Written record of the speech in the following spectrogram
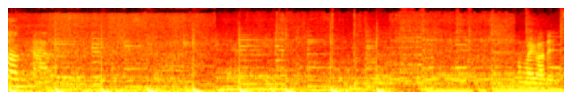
thumbtack. Oh my god, it's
